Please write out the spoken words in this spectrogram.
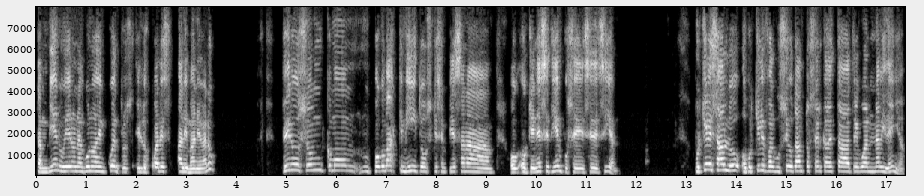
también hubieron algunos encuentros en los cuales Alemania ganó. Pero son como un poco más que mitos que se empiezan a, o, que en ese tiempo se, se decían. ¿Por qué les hablo o por qué les balbuceo tanto acerca de esta tregua navideña?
